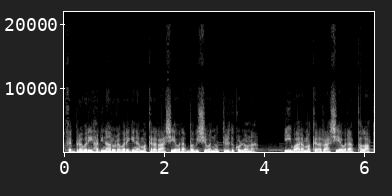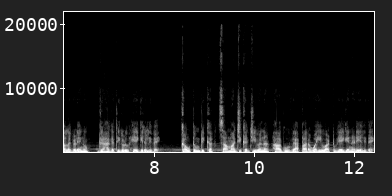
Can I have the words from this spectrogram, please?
ಫೆಬ್ರವರಿ ಹದಿನಾರರವರೆಗಿನ ಮಕರ ರಾಶಿಯವರ ಭವಿಷ್ಯವನ್ನು ತಿಳಿದುಕೊಳ್ಳೋಣ. ಈ ವಾರ ಮಕರ ರಾಶಿಯವರ ಫಲಾಫಲಗಳೇನು, ಗ್ರಹಗತಿಗಳು ಹೇಗಿರಲಿವೆ? ಕೌಟುಂಬಿಕ, ಸಾಮಾಜಿಕ ಜೀವನ ಹಾಗೂ ವ್ಯಾಪಾರ ವಹಿವಾಟು ಹೇಗೆ ನಡೆಯಲಿದೆ?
